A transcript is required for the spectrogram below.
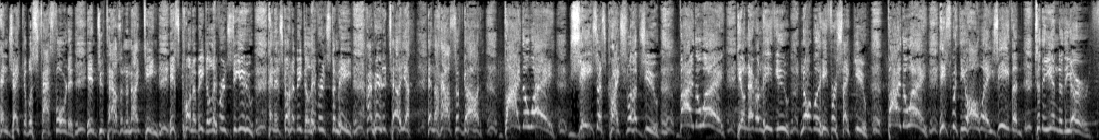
and Jacob. Let's fast forward it in 2019. It's going to be deliverance to you and it's going to be deliverance to me. I'm here to tell you in the house of God, by the way, Jesus Christ loves you. By the way, he'll never leave you nor will he forsake you. By the way, he's with you always, even to the end of the earth.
